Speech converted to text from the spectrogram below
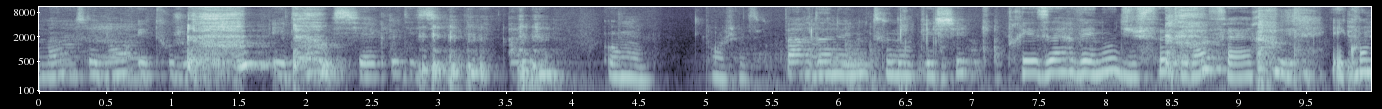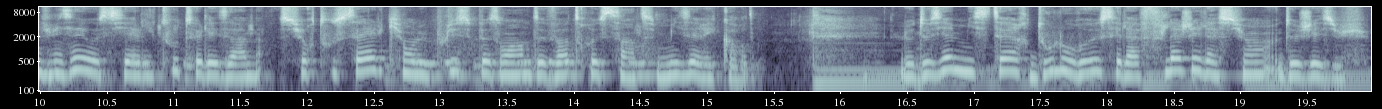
maintenant et toujours, et dans les siècles des siècles. Amen. Ô mon bon Jésus. Pardonne-nous tous nos péchés, préservez-nous du feu de l'enfer, et conduisez au ciel toutes les âmes, surtout celles qui ont le plus besoin de votre sainte miséricorde. Le deuxième mystère douloureux, c'est la flagellation de Jésus.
